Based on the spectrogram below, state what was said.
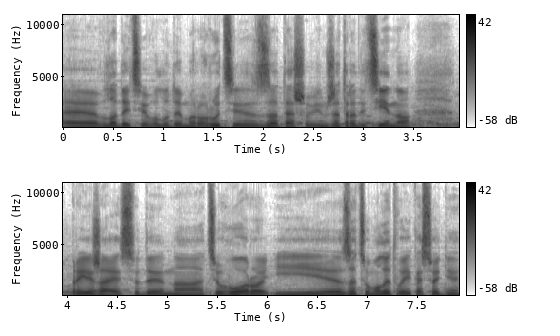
е, владиці Володимиру Груці за те, що він вже традиційно приїжджає сюди на цю гору і за цю молитву, яка сьогодні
